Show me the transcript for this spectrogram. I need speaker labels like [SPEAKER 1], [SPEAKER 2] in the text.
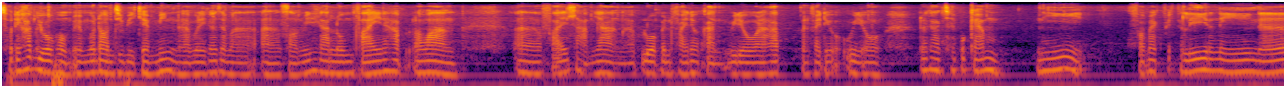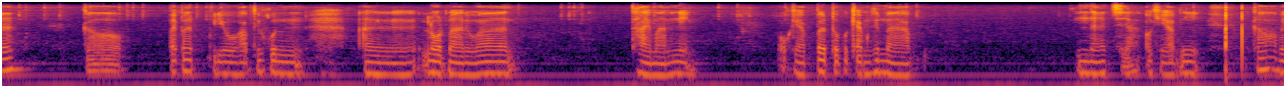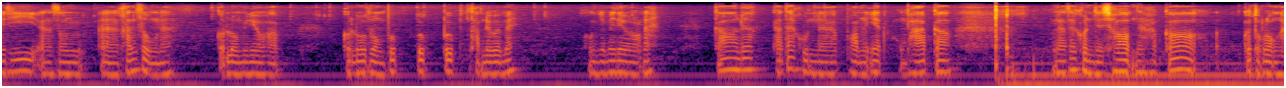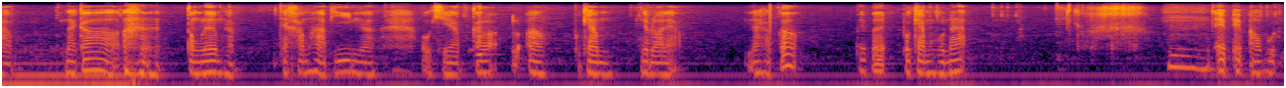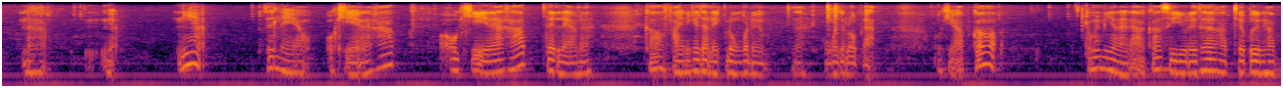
[SPEAKER 1] สวัสดีครับ อยู่กับผมเอ็มวดอนทีวีเกมมิ่งนะครับ วันนี้ก็จะมาอาสอนวิธีการลมไฟนะครับ ระหว่างาไฟสามอย่างนะครับ รวมเป็นไฟเดียวกันวิดีโอนะครับ เป็นไฟเดียววิดีโอด้วยการใช้โปรแกรมนี่ Format Factory นั่นเองนะ ก็ไปเปิดวิดีโอครับที่คุณโหลดมาหรือว่า ถ่ายมานั่นเอง โอเคครับ เปิดตัวโปรแกรมขึ้นมาครับ นะจ๊ะโอเคครับนี่ก็ไปที่อ่าโซนอ่าขั้นสูงนะ กดลงวิดีโอครับ กดรูปลงปุ๊บปุ๊บปุ๊บทำเร็วไปไหมคงจะไม่เร็วหรอกนะ ก็เลือกแล้วแต่คุณนะครับความละเอียดของภาพก็แล้วถ้าคนจะชอบนะครับ ก็กดตกลงครับ แล้วก็ตรงเริ่มครับ จะคำหาพี่ยิงนะโอเคครับก็เอาโปรแกรมเรียบร้อยแล้วนะครับก็ ไปเปิดโปรแกรมของคุณได้ละอืม ff output นะครับ เนี่ย เนี่ยเสร็จแล้วโอเคนะครับ โอเคนะครับ เสร็จแล้วนะ ก็ไฟนี้ก็จะเล็กลงกว่าเดิมนะผมก็จะลบแล้วโอเคครับก็ ก็ไม่มีอะไรแล้วก็ see you later ครับ เจอปืนครับ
